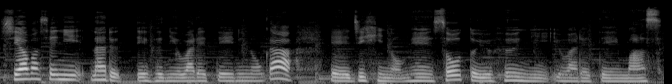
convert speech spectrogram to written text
う幸せになるっていうふうに言われているのが、えー、慈悲の瞑想というふうに言われています。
